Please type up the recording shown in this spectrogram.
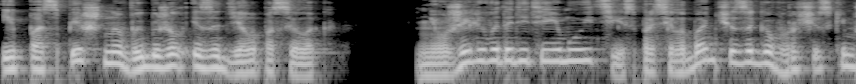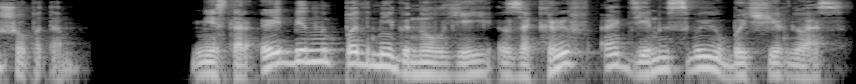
И поспешно выбежал из отдела посылок. «Неужели вы дадите ему уйти?» – спросила Банча заговорческим шепотом. Мистер Эббин подмигнул ей, закрыв один из своих бычьих глаз.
